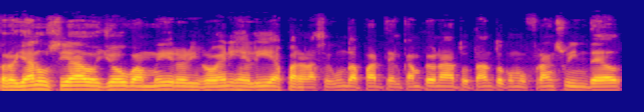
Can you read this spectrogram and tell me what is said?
Pero ya anunciados Joe Van Meter y Roenis Elías para la segunda parte del campeonato, tanto como Frank Swindell,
